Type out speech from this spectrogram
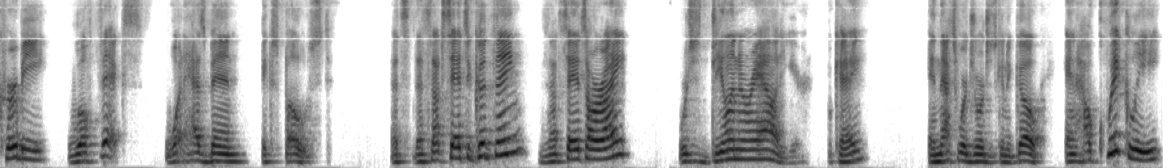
Kirby will fix what has been exposed. That's that's not to say it's a good thing. It's not to say it's all right. We're just dealing in reality here. Okay. And that's where George is going to go. And how quickly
